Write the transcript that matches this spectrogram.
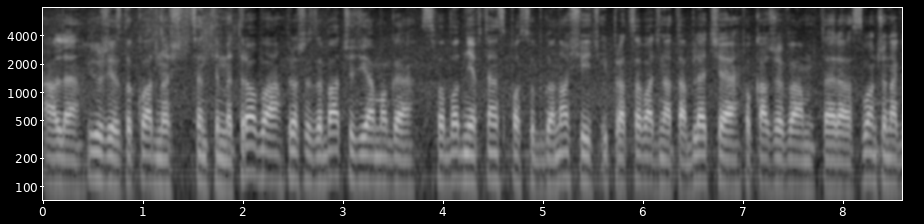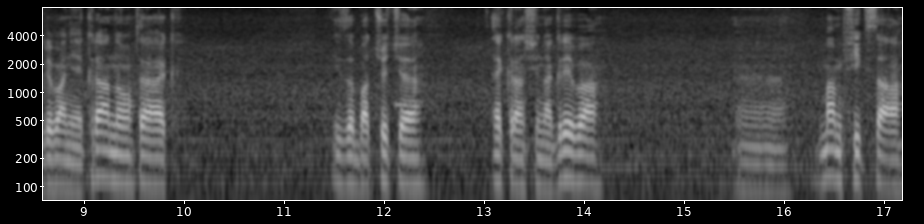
ale już jest dokładność centymetrowa. Proszę zobaczyć, ja mogę swobodnie w ten sposób go nosić i pracować na tablecie. Pokażę Wam teraz, włączę nagrywanie ekranu, tak. I zobaczycie, ekran się nagrywa. E, Mam fixa,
